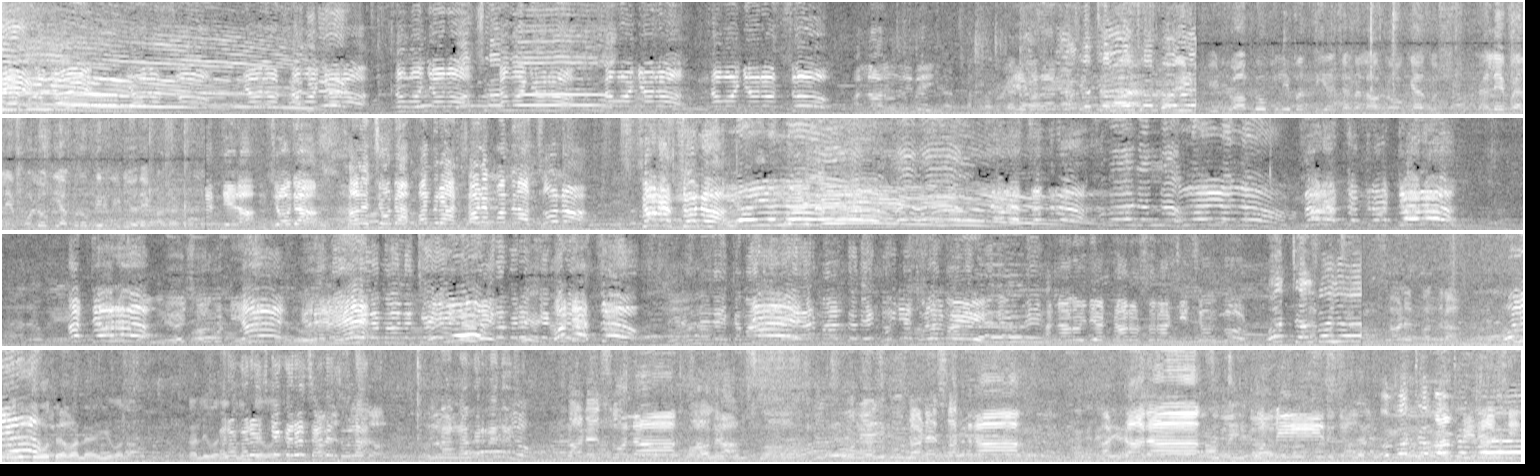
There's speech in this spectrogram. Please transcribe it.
वीडियो आप लोगों के लिए बनती है चैनल आप लोगों क्या तो पहले पहले फॉलो किया करो फिर वीडियो देखा करो। तेरह चौदह साढ़े चौदह पंद्रह साढ़े पंद्रह सोलह साढ़े सोलह। साढ़े सत्रह साढ़े सत्रह अठारह अठारह। उन्नीस सौ। अठारह सौ राशि साढ़े पंद्रह। दो तय वाला है ये वाला। काले वाले साढ़े सोलह। साढ़े सोलह सत्रह साढ़े सत्रह अठारह उन्नीस। तिरासी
